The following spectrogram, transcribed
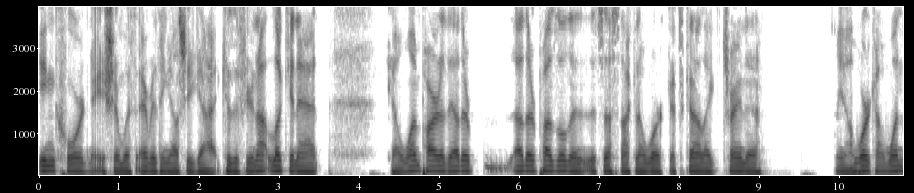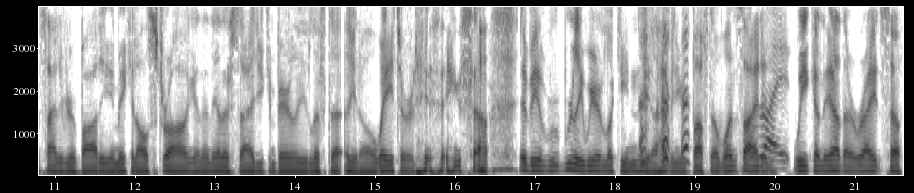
in coordination with everything else you got. Because if you're not looking at you know one part of the other other puzzle, then it's just not going to work. It's kind of like trying to you know work on one side of your body and make it all strong, and then the other side you can barely lift a you know a weight or anything. So it'd be really weird looking, you know, having you buffed on one side right. and weak on the other, right? So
